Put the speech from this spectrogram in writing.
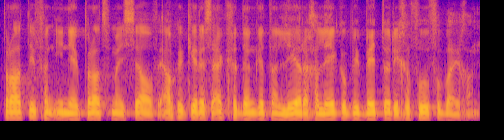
praat nie van u nie, ek praat vir myself. Elke keer as ek gedink het aan leer, gelê ek op die bed tot die gevoel verbygaan.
